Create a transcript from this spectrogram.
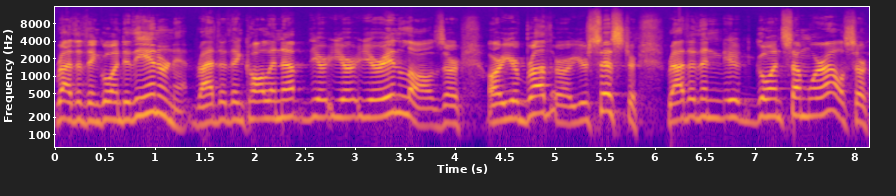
Rather than going to the internet, rather than calling up your, your, your in laws or, or your brother or your sister, rather than uh, going somewhere else or,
